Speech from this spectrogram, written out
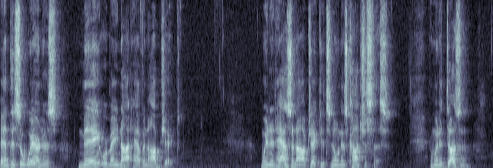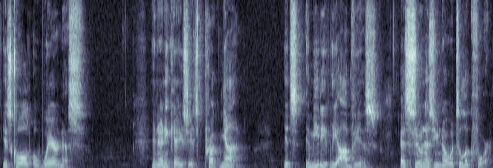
And this awareness may or may not have an object. When it has an object, it's known as consciousness. And when it doesn't, it's called awareness. In any case, it's prajnan. It's immediately obvious as soon as you know what to look for.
